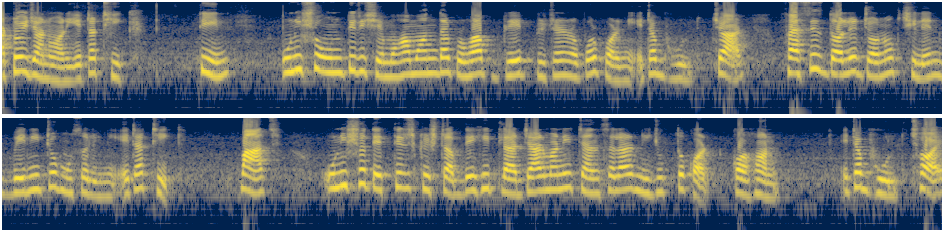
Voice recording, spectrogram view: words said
আটই জানুয়ারি, এটা ঠিক। তিন, উনিশশো উনতিরিশে মহামন্দার প্রভাব গ্রেট ব্রিটেনের ওপর পড়েনি, এটা ভুল। চার ফ্যাসিস দলের জনক ছিলেন বেনিটো মুসোলিনি, এটা ঠিক। পাঁচ, উনিশশো তেত্রিশ খ্রিস্টাব্দে হিটলার জার্মানির চ্যান্সেলর নিযুক্ত হন, এটা ভুল। ছয়,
